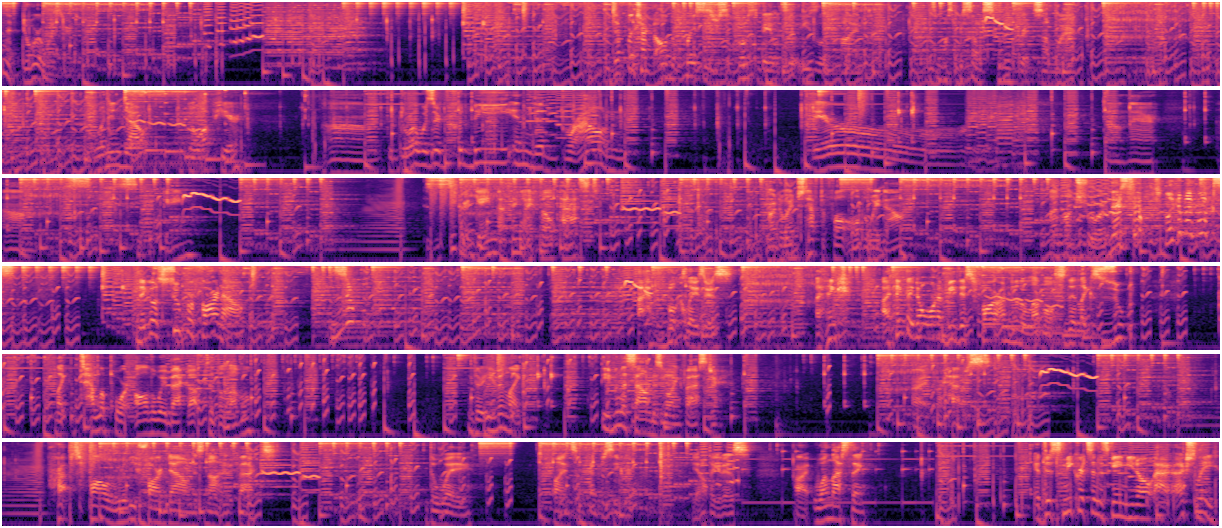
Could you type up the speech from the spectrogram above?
The door wizard. Definitely checked all the places you're supposed to be able to easily find. There must be some secret somewhere. When in doubt, go up here. Um, the door wizard could be in the brown area fall all the way down? I'm unsure. There's look at my books. They go super far now. Zoop. I have book lasers. I think I think they don't want to be this far under the level, so they like zoop, like teleport all the way back up to the level. They're even like, even the sound is going faster. Perhaps. Perhaps fall really far down is not in fact the way to find some kind of secret. Yeah, I don't think it is. Alright, one last thing. If there's secrets in this game, you know, actually...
